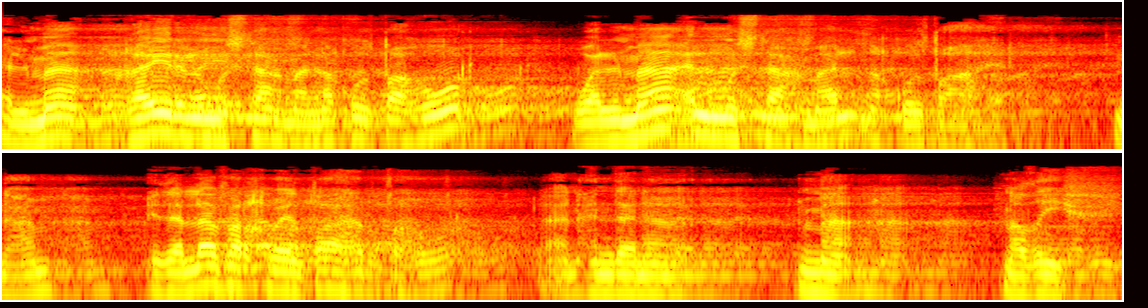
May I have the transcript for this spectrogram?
الماء غير المستعمل؟ نقول طهور والماء المستعمل نقول طاهر. نعم. إذا لا فرق بين طاهر وطهور لأن عندنا ماء نظيف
